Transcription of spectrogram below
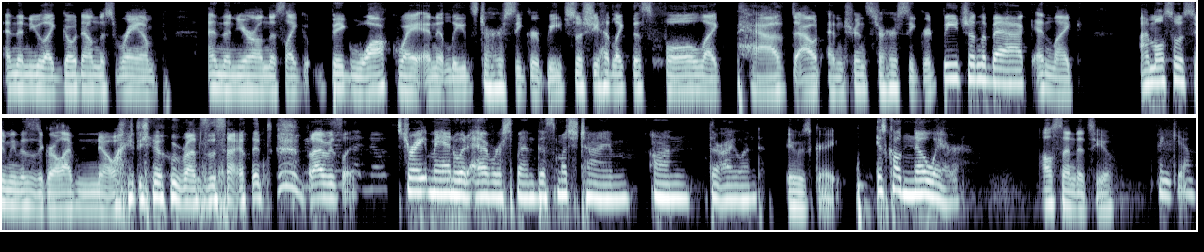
and then you like go down this ramp and then you're on this like big walkway and it leads to her secret beach so she had like this full like pathed out entrance to her secret beach on the back and like i'm also assuming this is a girl i have no idea who runs this island but i was like Straight man would ever spend this much time on their island. it was great It's called Nowhere. i'll send it to you Thank you.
